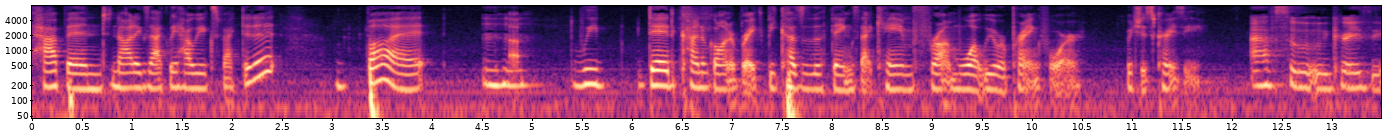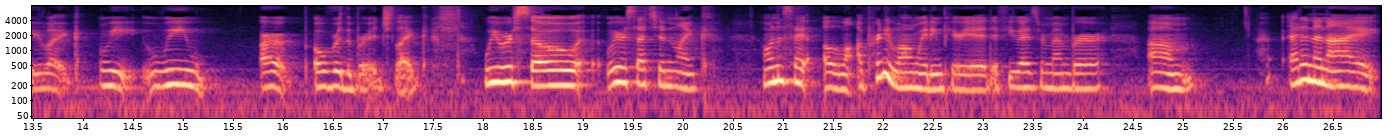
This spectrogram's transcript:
happened not exactly how we expected it, but mm-hmm. uh, we did kind of go on a break because of the things that came from what we were praying for, which is crazy. Absolutely crazy. Like we we are over the bridge. Like we were so we were such in like I want to say a, a pretty long waiting period. If you guys remember, um, Eden and I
